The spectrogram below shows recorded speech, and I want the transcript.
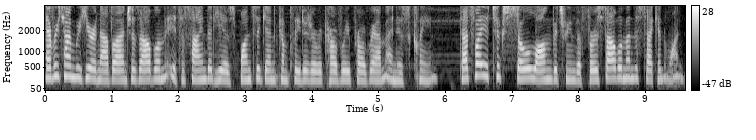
Every time we hear an Avalanches album, it's a sign that he has once again completed a recovery program and is clean. That's why it took so long between the first album and the second one.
